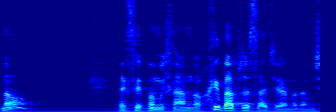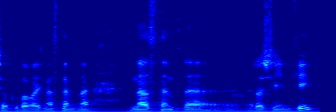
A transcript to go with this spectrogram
No, tak sobie pomyślałem, no chyba przesadziłem, będę musiał kupować następne, następne roślinki.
